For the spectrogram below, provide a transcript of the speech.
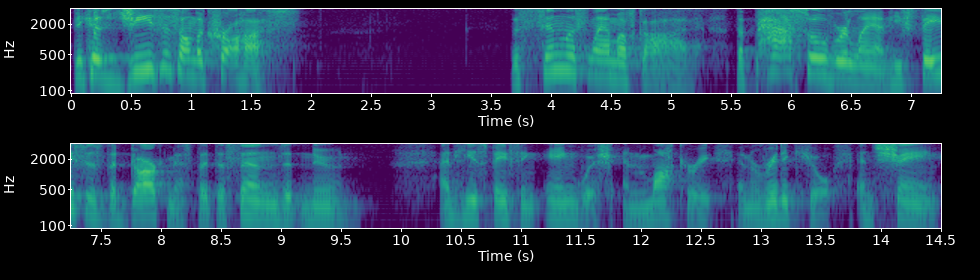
Because Jesus on the cross, the sinless Lamb of God, the Passover lamb, he faces the darkness that descends at noon. And he is facing anguish and mockery and ridicule and shame.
